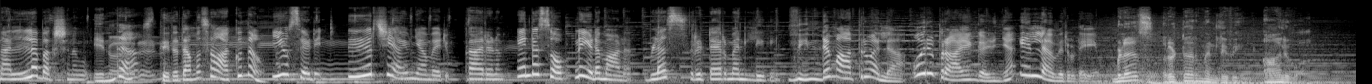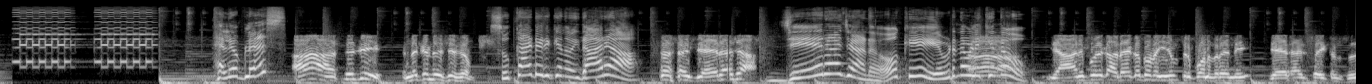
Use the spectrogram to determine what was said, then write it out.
നല്ല ഭക്ഷണവും. എന്താ? സ്ഥിരതാമസം ആക്കുന്നോ? യു സെഡ് ഇറ്റ് തീർച്ചയായും ഞാൻ വരും. കാരണം എന്റെ സ്വപ്ന ഇടമാണ് ബ്ലസ് റിട്ടയർമെന്റ് ലിവിംഗ്. നിന്റെ മാത്രമല്ല ഒരു പ്രായം കഴിഞ്ഞ എല്ലാവരുടെയും. Bless retirement living. Aluva. Hello Bless ആ ചേച്ചി എന്തൊക്കെയുണ്ട് വിശേഷം? സുഖായിട്ടിരിക്കുന്നു. ഇതാരാ? ജയരാജ. ജയരാജാണ്. ഓക്കെ എവിടുന്ന് വിളിക്കുന്നു? ഞാനിപ്പോ ഒരു കടയൊക്കെ തുടങ്ങി തൃപ്പൂണിത്തുറയിൽ ജയരാജ് സൈക്കിൾസ്.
